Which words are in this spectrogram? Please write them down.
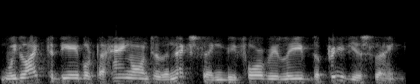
we'd like to be able to hang on to the next thing before we leave the previous thing,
